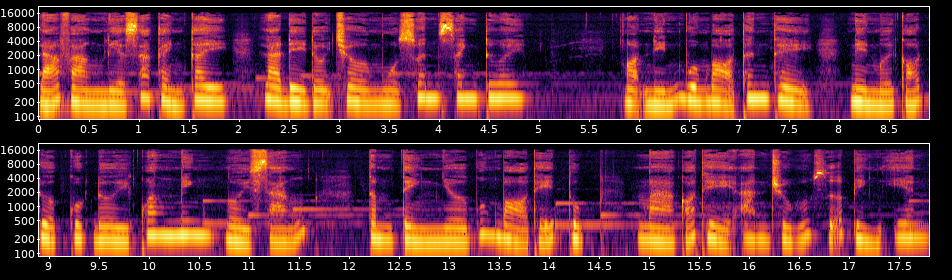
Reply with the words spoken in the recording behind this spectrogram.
Lá vàng lìa xa cành cây là để đợi chờ mùa xuân xanh tươi ngọn nến buông bỏ thân thể nên mới có được cuộc đời quang minh, ngời sáng. Tâm tình nhờ buông bỏ thế tục mà có thể an trú giữa bình yên.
